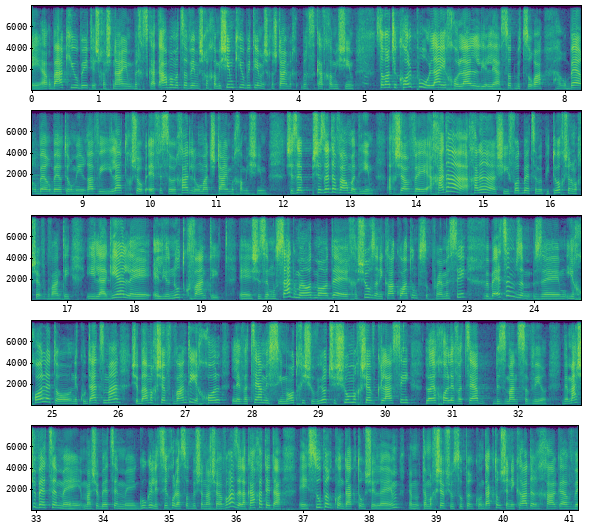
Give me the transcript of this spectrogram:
אה, ארבעה קיוביט, יש לך שניים בחזקת ארבע מצבים, יש לך חמישים קיוביטים, יש לך שתיים בחזקת חמישים. זאת אומרת שכל פעולה יכולה להיעשות בצורה הרבה הרבה הרבה יותר מהירה ויעילה, תחשוב, אפס או אחד לעומת שתיים בחמישים, שזה, שזה דבר מדהים. עכשיו, אה, אחת, ה, אחת השאיפות בעצם בפיתוח של מחשב קוונטי, היא להגיע לעליונות קוונטית, אה, שזה מושג מאוד מאוד אה, חשוב, זה נקרא Quantum Supremacy, ובעצם זה, זה יכולת או נקודת זמן שבה מחשב קוונטי יכול לבצע משימות חישוביות ששום מחשב קלאסי לא יכול לבצע בזמן סביר. ומה שבעצם, מה שבעצם גוגל הצליחו לעשות בשנה שעברה זה לקחת את הסופר קונדקטור שלהם, את המחשב שהוא סופר קונדקטור שנקרא דרך אגב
